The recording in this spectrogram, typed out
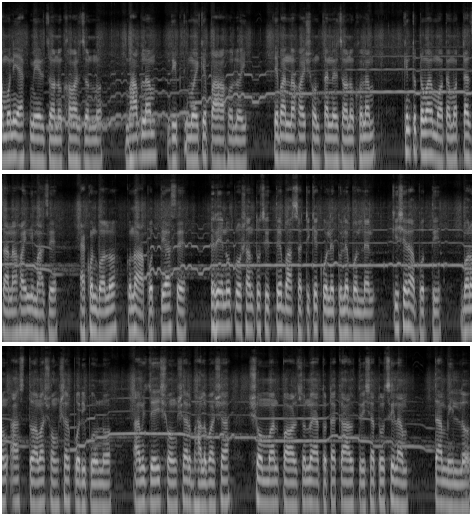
এমনই এক মেয়ের জনক হওয়ার জন্য। ভাবলাম দীপ্তিময়কে পাওয়া হলোই। এবার না হয় সন্তানের জনক হলাম, কিন্তু তোমার মতামতটা জানা হয়নি মাঝে। এখন বলো, কোনো আপত্তি আছে? রেনু প্রশান্ত চিত্তে বাচ্চাটিকে কোলে তুলে বললেন, কিসের আপত্তি? বরং আজ তো আমার সংসার পরিপূর্ণ। আমি যেই সংসার ভালোবাসা সম্মান পাওয়ার জন্য এতটা কাল তৃষাতুর ছিলাম, তা মিলল।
